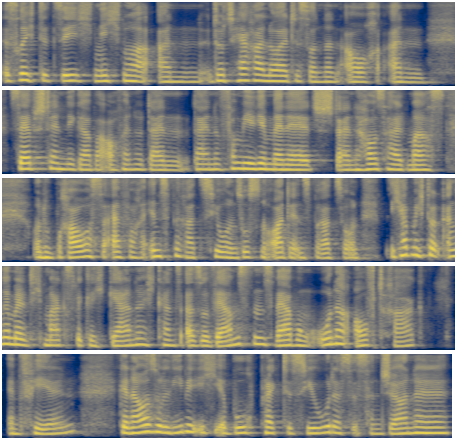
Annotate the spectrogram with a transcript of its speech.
Es richtet sich nicht nur an doTERRA-Leute, sondern auch an Selbstständige, aber auch wenn du dein, deine Familie managst, deinen Haushalt machst und du brauchst einfach Inspiration, suchst einen Ort der Inspiration. Ich habe mich dort angemeldet, ich mag es wirklich gerne. Ich kann es also wärmstens Werbung ohne Auftrag empfehlen. Genauso liebe ich ihr Buch Practice You, das ist ein Journal,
